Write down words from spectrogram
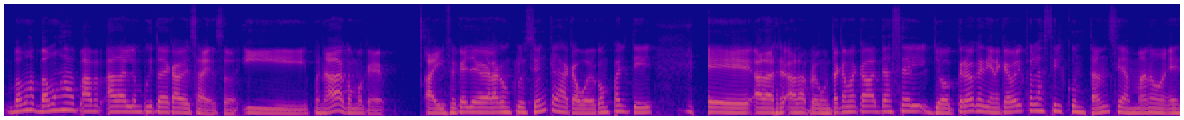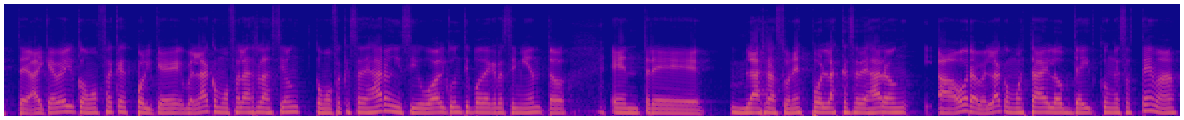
vamos, vamos a, darle un poquito de cabeza a eso. Y pues nada, como que ahí fue que llegué a la conclusión que les acabo de compartir. Eh, a, la, pregunta que me acabas de hacer, yo creo que tiene que ver con las circunstancias, mano. Este, hay que ver cómo fue que, por qué, ¿verdad? Cómo fue la relación, cómo fue que se dejaron y si hubo algún tipo de crecimiento entre las razones por las que se dejaron ahora, ¿verdad? Cómo está el update con esos temas.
